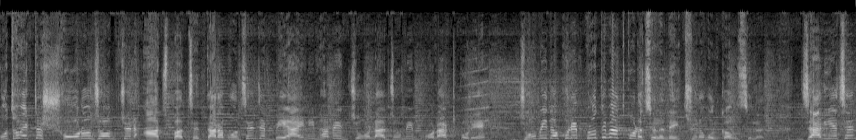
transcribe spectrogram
কোথাও একটা ষড়যন্ত্রের আঁচ পাচ্ছেন তারা বলছেন যে বেআইনিভাবে জলা জমি ভরাট করে জমি দখলে প্রতিবাদ করেছিলেন এই তৃণমূল কাউন্সিলর। জানিয়েছেন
